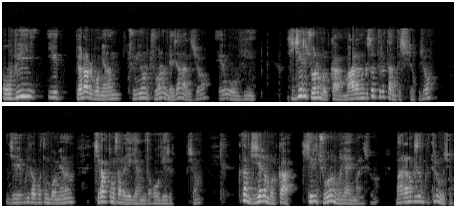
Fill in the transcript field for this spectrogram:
오비, 이 변화를 보면은 주의어는 주어는 내잖아. 그죠? AOV. 지젤의 주어는 뭘까? 말하는 것을 들었다는 뜻이죠. 그죠? 이제 우리가 보통 보면은 지각동사로 얘기합니다. OV를. 그죠? 그 다음 지젤은 뭘까? 지젤의 주어는 뭐냐? 이 말이죠. 말하는 것을 들은 거죠.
